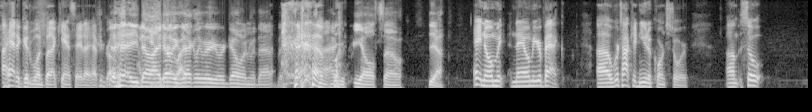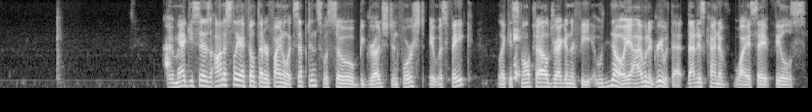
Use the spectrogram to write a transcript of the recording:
I had a good one, but I can't say it. I have to grind. you know, can't I know exactly where you were going with that, but that's not how you feel. So, yeah. Hey, Naomi, Naomi, you're back. Uh, we're talking unicorn store. Um, so uh, Maggie says, honestly, I felt that her final acceptance was so begrudged and forced. It was fake, like a small child dragging their feet. No, yeah, I would agree with that. That is kind of why I say it feels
